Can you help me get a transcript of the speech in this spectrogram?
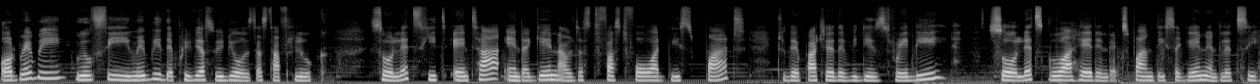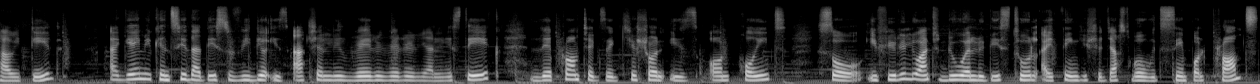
Or maybe we'll see maybe the previous video was just a fluke. So let's hit enter and again i'll just fast forward this part to the part where the video is ready. So let's go ahead and expand this again and let's see how it did. Again you can see that this video is actually very very realistic. The prompt execution is on point. So if you really want to do well with this tool i think you should just go with simple prompts.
